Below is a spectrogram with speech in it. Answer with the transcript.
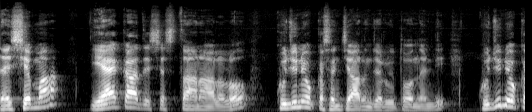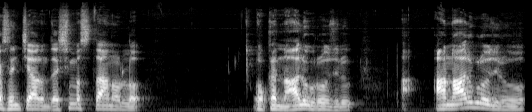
దశమ ఏకాదశ స్థానాలలో కుజుని యొక్క సంచారం జరుగుతోందండి. కుజుని యొక్క సంచారం దశమ స్థానంలో ఒక నాలుగు రోజులు. ఆ- నాలుగు రోజులు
